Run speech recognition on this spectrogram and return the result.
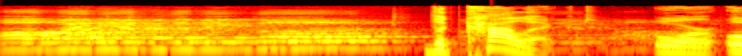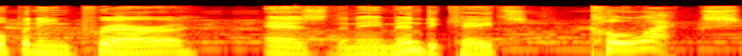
Almighty ever living God. The collect, or opening prayer, as the name indicates, collects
